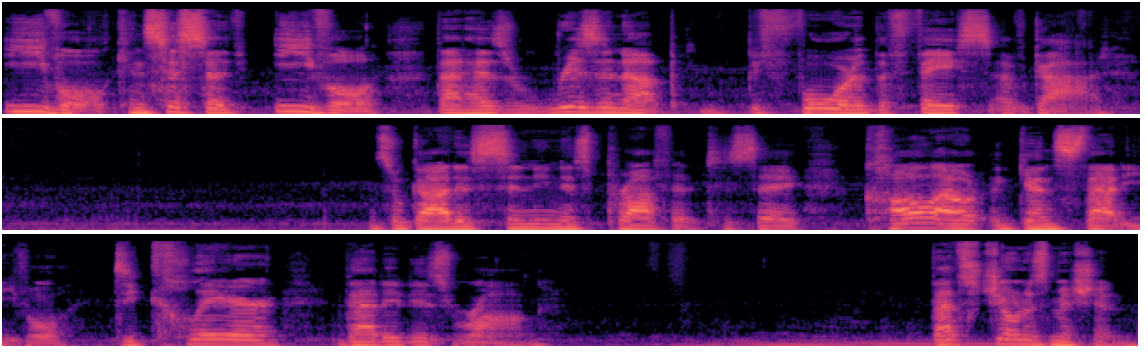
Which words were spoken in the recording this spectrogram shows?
evil, consists of evil that has risen up before the face of God. And so God is sending his prophet to say, call out against that evil, declare that it is wrong. That's Jonah's mission.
